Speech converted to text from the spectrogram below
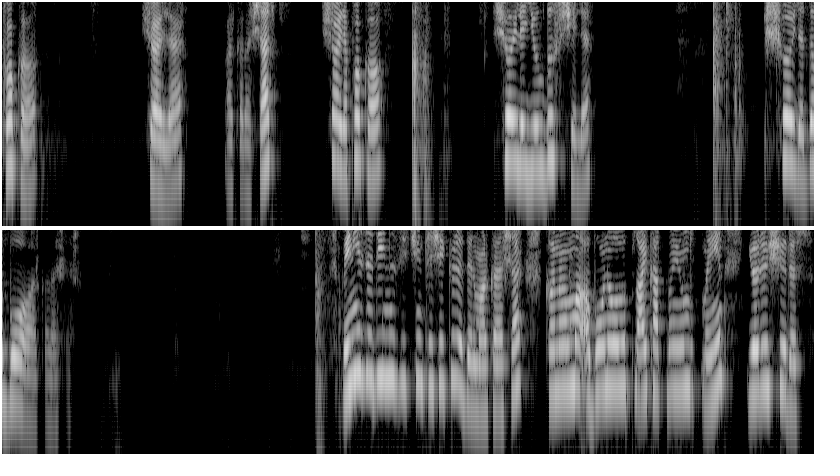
Poco şöyle arkadaşlar şöyle Poco şöyle yıldız şeli şöyle de boğa arkadaşlar. Beni izlediğiniz için teşekkür ederim arkadaşlar. Kanalıma abone olup like atmayı unutmayın. Görüşürüz.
